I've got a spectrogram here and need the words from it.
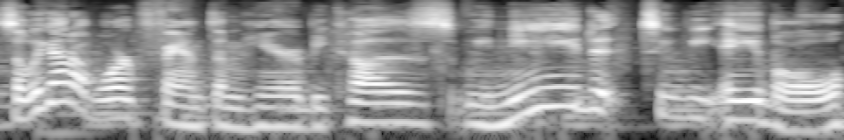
So we got a Warp Phantom here because we need to be able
